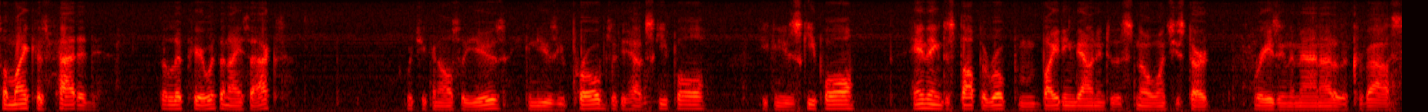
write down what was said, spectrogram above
So Mike has padded the lip here with an ice axe, which you can also use. You can use your probes if you have ski pole. You can use a ski pole. Anything to stop the rope from biting down into the snow once you start raising the man out of the crevasse.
